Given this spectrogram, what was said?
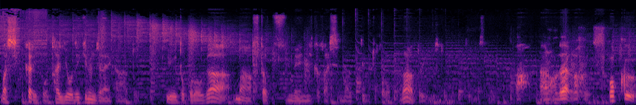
まあ、しっかりこう対応できるんじゃないかなというところが、まあ、二つ目に書かせてもらっているところかなというふうに思っていますね。あ、なるほど。すごく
